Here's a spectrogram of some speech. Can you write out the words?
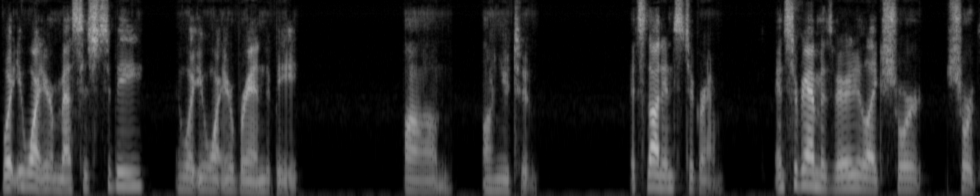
what you want your message to be and what you want your brand to be um on YouTube. It's not Instagram. Instagram is very like short short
